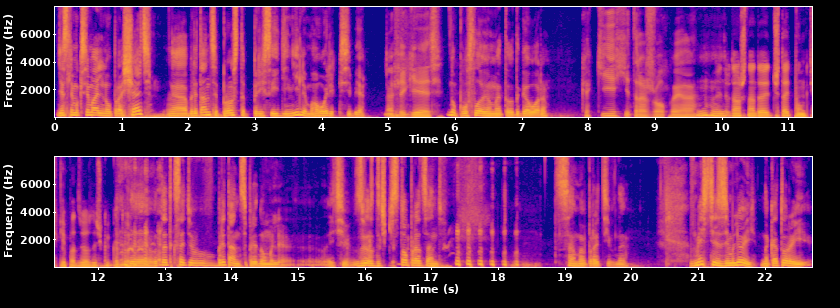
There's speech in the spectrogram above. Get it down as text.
Если максимально упрощать, э, британцы просто присоединили маори к себе. Офигеть. Ну, по условиям этого договора. Какие хитрожопые, а. Это потому что надо читать пунктики под звездочкой, которые... Да, вот это, кстати, в- британцы придумали э, эти звездочки, сто процентов. Самое противное. Вместе с землей, на которой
